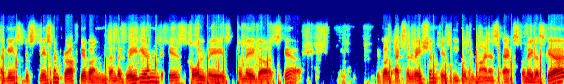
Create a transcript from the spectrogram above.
against displacement graph given, then the gradient is always omega square because acceleration is equal to minus x omega square.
